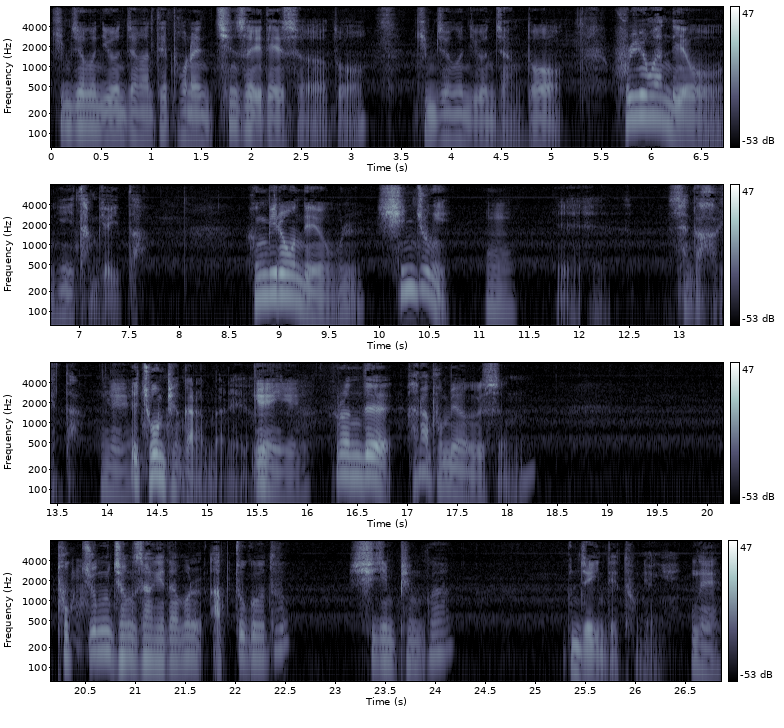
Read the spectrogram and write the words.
김정은 위원장한테 보낸 친서에 대해서도 김정은 위원장도 훌륭한 내용이 담겨 있다. 흥미로운 내용을 신중히 음. 생각하겠다. 예. 좋은 평가란 말이에요. 예, 예. 그런데 하나 분명한 것은 북중 정상회담을 앞두고도 시진핑과 문재인 대통령이 네.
